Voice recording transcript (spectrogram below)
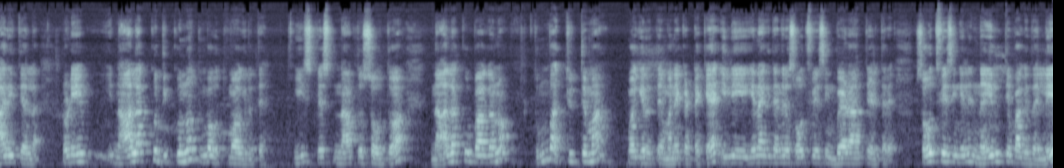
ಆ ರೀತಿ ಅಲ್ಲ. ನೋಡಿ ನಾಲ್ಕು ದಿಕ್ಕುನು ತುಂಬಾ ಉತ್ತಮವಾಗಿರುತ್ತೆ. ಈಸ್ಟ್, ವೆಸ್ಟ್, ನಾರ್ತ್, ಸೌತ್ ನಾಲ್ಕು ಭಾಗನು ತುಂಬಾ ಅತ್ಯುತ್ತಮವಾಗಿರುತ್ತೆ ಮನೆ ಕಟ್ಟಕ್ಕೆ. ಇಲ್ಲಿ ಏನಾಗಿದೆ ಅಂದ್ರೆ ಸೌತ್ ಫೇಸಿಂಗ್ ಬೇಡ ಅಂತ ಹೇಳ್ತಾರೆ. ಸೌತ್ ಫೇಸಿಂಗ್ ಅಲ್ಲಿ ನೈಋತ್ಯ ಭಾಗದಲ್ಲಿ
